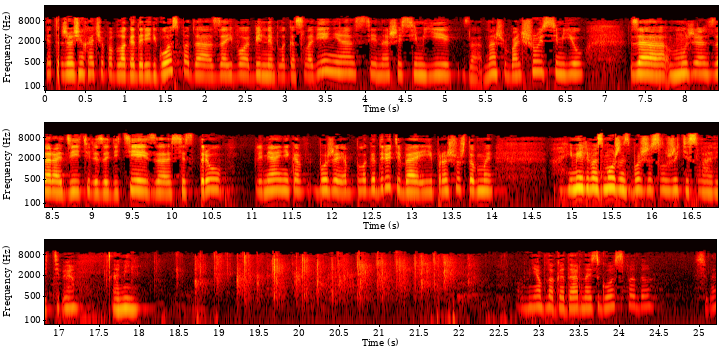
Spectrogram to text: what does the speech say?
Я тоже очень хочу поблагодарить Господа за Его обильное благословение всей нашей семьи, за нашу большую семью, за мужа, за родителей, за детей, за сестру, племянников. Боже, я благодарю Тебя и прошу, чтобы мы имели возможность больше служить и славить Тебя. Аминь. Меня благодарность Господу. Сюда.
